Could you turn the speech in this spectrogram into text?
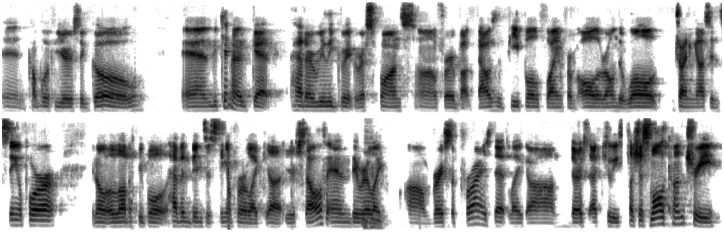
in a couple of years ago, and we kind of get had a really great response uh, for about thousand people flying from all around the world joining us in Singapore. you know a lot of people haven't been to Singapore like uh, yourself, and they were mm-hmm. like um, very surprised that like um, there's actually such a small country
